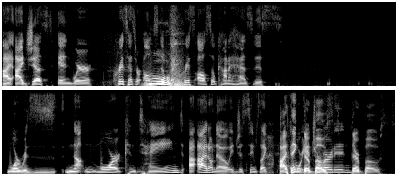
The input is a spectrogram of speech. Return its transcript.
I I just and where Chris has her own stuff, but Chris also kind of has this more res- not more contained. I, I don't know. It just seems like I think more they're both they're both.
